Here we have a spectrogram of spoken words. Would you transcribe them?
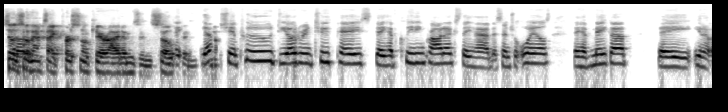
So, so Um, that's like personal care items and soap They- and Yep, you know, shampoo, deodorant, toothpaste. They have cleaning products. They have essential oils. They have makeup. They, you know,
